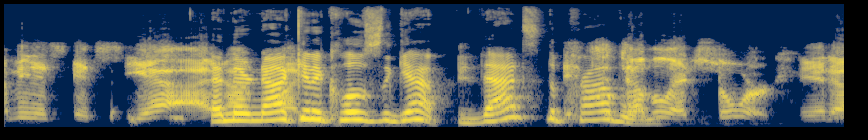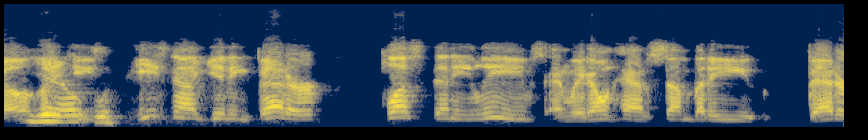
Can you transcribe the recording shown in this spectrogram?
I mean, it's it's yeah, I- and they're not going to close the gap that's the It's problem double edged sword, you know. You like know, he's, he's not getting better. Plus, then he leaves, and we don't have somebody better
